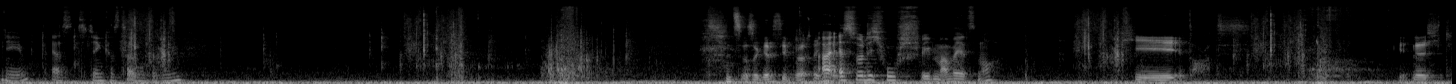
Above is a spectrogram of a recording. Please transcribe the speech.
Nee, erst den Kristall runternehmen. Findest du so geil, dass die Wörter Ah, erst würde ich hochschweben, aber jetzt noch. Okay, doch. Das geht nicht.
